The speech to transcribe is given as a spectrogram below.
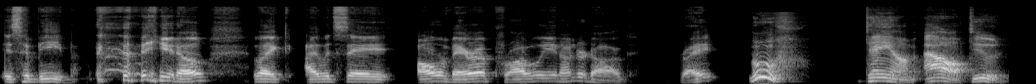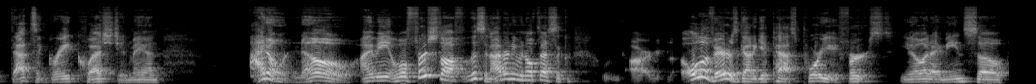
is Khabib. you know, like I would say Oliveira probably an underdog, right? Oof. Damn, Al, dude, that's a great question, man. I don't know. I mean, well, first off, listen, I don't even know if that's a Oliveira's got to get past Poirier first. You know what I mean? So,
